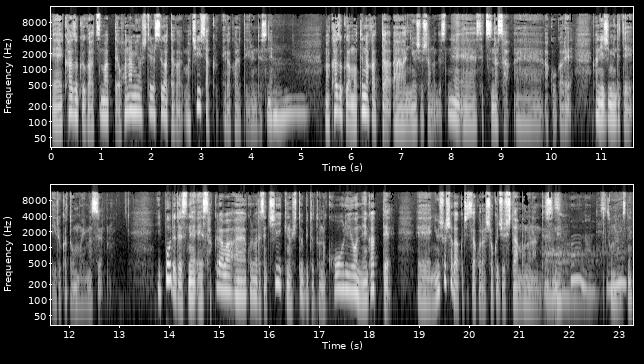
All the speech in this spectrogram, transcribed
えー、家族が集まってお花見をしている姿が、まあ、小さく描かれているんですね。まあ、家族が持ってなかったあ入所者のですね、えー、切なさ、えー、憧れがにじみ出ているかと思います。一方でですね、桜は、これはですね、地域の人々との交流を願って、えー、入所者が実はこれは植樹したものなんですね。そうなんですね。そうなんですね。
